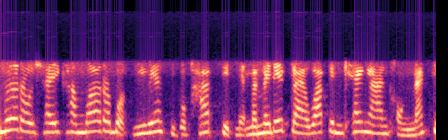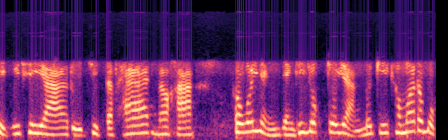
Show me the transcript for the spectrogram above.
เมื่อเราใช้คำว่าระบบนิเวศสุขภาพจิตเนี่ยมันไม่ได้แปลว่าเป็นแค่งานของนักจิตวิทยาหรือจิตแพทย์นะคะเพราะว่าอย่างอย่างที่ยกตัวอย่างเมื่อกี้คำว่าระบบ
